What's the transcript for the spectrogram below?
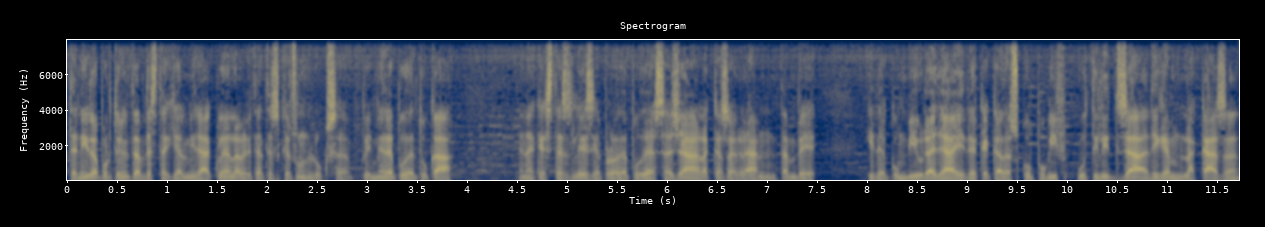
tenir l'oportunitat d'estar aquí al Miracle, la veritat és que és un luxe. Primer de poder tocar en aquesta església, però de poder assajar a la Casa Gran també, i de conviure allà i de que cadascú pugui utilitzar, diguem, la casa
